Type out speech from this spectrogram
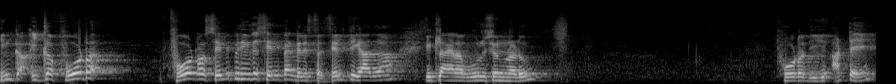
ఇంకా ఇట్లా ఫోటో ఫోటో సెల్ఫీ దిగితే సెల్ఫీ అని తెలుస్తుంది. సెల్ఫీ కాదు ఇట్లా ఆయన ఊరుచున్నాడు ఉన్నాడు. ఫోటో దిగి అంటే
